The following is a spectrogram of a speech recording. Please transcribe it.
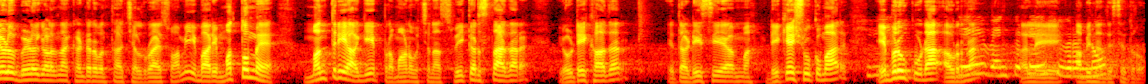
ಏಳು ಬೀಳುಗಳನ್ನು ಕಂಡಿರುವಂತಹ ಚಲುವರಾಯಸ್ವಾಮಿ ಈ ಬಾರಿ ಮತ್ತೊಮ್ಮೆ ಮಂತ್ರಿಯಾಗಿ ಪ್ರಮಾಣ ವಚನ ಸ್ವೀಕರಿಸ್ತಾ ಇದ್ದಾರೆ. ಯೋಟಿ ಖಾದರ್ ಇತ್ತ D C M D K Shivakumar ಇಬ್ಬರೂ ಕೂಡ ಅವ್ರನ್ನ ಅಲ್ಲಿ ಅಭಿನಂದಿಸಿದರು.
